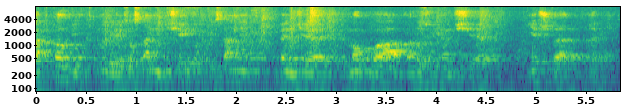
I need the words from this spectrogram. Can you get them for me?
aktowi, który zostanie dzisiaj podpisany, będzie mogła rozwinąć się jeszcze lepiej.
